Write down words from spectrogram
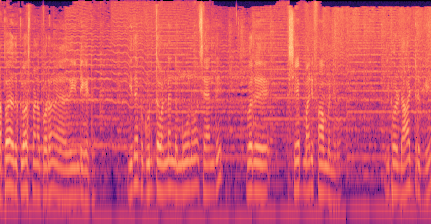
அப்போ அது க்ளோஸ் பண்ண போகிறோன்னு அது இண்டிகேட்டர் இதை இப்போ கொடுத்த உடனே இந்த மூணும் சேர்ந்து ஒரு ஷேப் மாதிரி ஃபார்ம் பண்ணிடும். இப்போ ஒரு டாட் இருக்குது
